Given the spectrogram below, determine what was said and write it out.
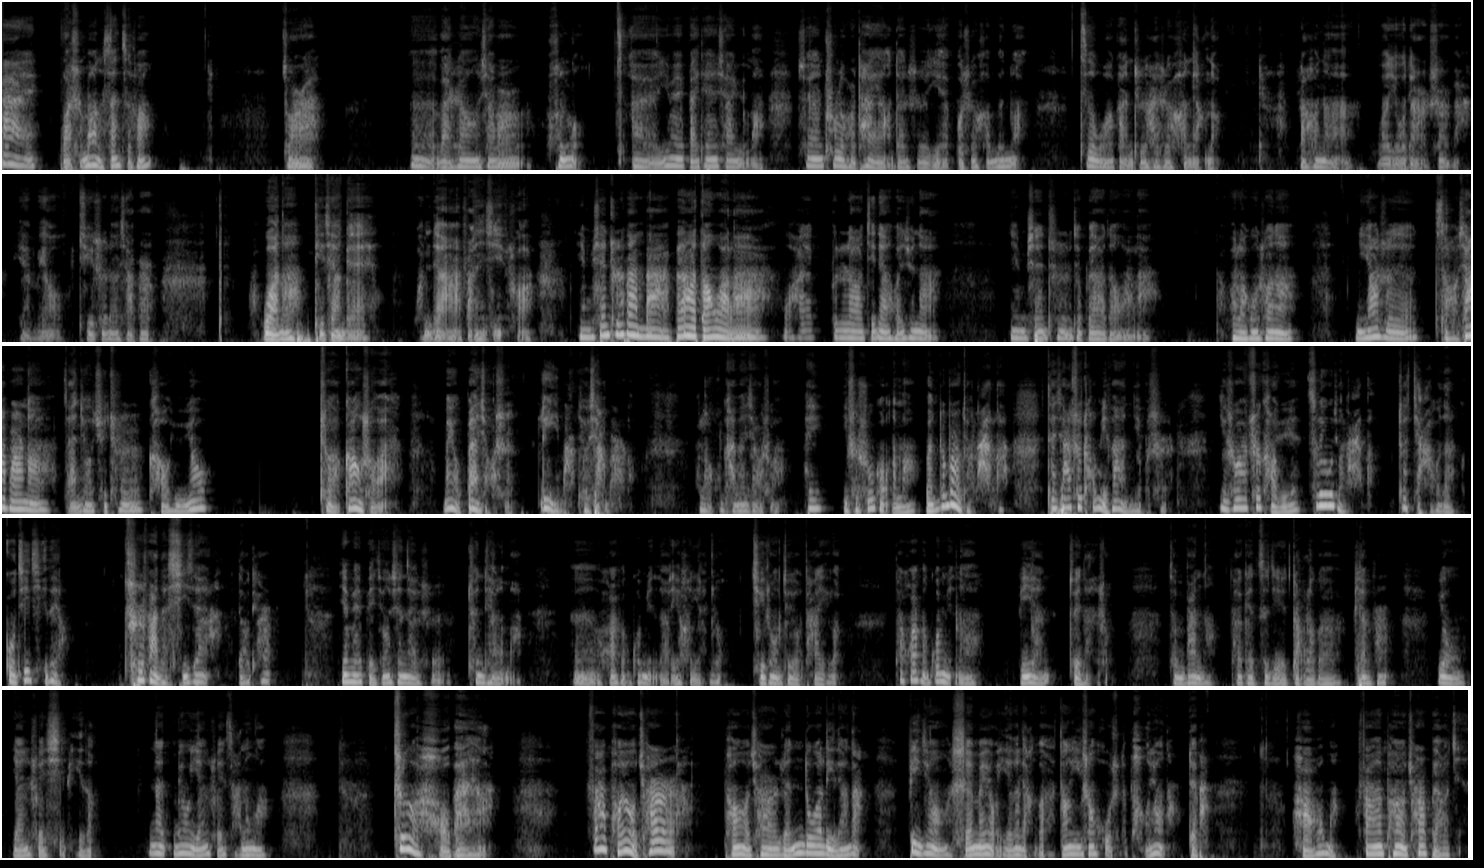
嗨，我是猫的三次方。昨儿啊，嗯，晚上下班很冷，哎，因为白天下雨嘛，虽然出了会儿太阳，但是也不是很温暖，自我感知还是很凉的。然后呢，我有点事儿吧，也没有及时的下班。我呢，提前给我们家发信息说：“你们先吃饭吧，不要等我了。”我还不知道几点回去呢，你们先吃，就不要等我了。我老公说呢，你要是早下班呢，咱就去吃烤鱼哟。这刚说完，没有半小时，立马就下班了。我老公开玩笑说：“嘿，你是属狗的吗？闻着味儿就来了。在家吃炒米饭你不吃，一说吃烤鱼，呲溜就来了。这家伙的够积极的呀！”吃饭的席间啊，聊天儿，因为北京现在是春天了嘛，嗯，花粉过敏的也很严重，其中就有他一个，他花粉过敏呢，鼻炎最难受，怎么办呢？他给自己找了个偏方，用盐水洗鼻子，那没有盐水咋弄啊？这好办呀，发朋友圈啊，朋友圈人多力量大。毕竟谁没有一个两个当医生护士的朋友呢？对吧？好嘛，发完朋友圈不要紧，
